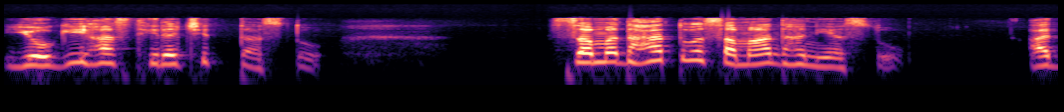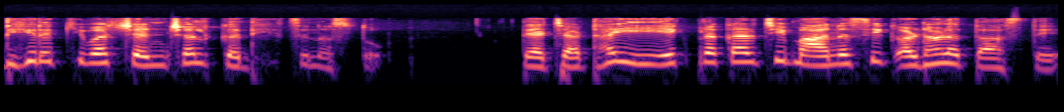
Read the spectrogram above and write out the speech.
योगी हा स्थिरचित्त असतो. समधात व समाधानी असतो. अधीर किंवा चंचल कधीच नसतो. त्याच्या ठाई एक प्रकारची मानसिक अढळता असते.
